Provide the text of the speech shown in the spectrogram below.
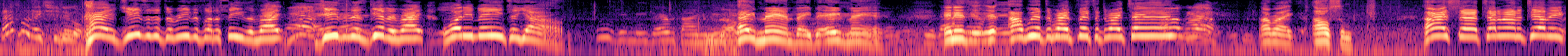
That's what they should do. Hey, Jesus is the reason for the season, right? Yeah. Jesus is giving, right? What do he mean to y'all? Amen, baby. Amen. And is it, are we at the right place at the right time? yeah. All right, awesome. All right, sir, turn around and tell me,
